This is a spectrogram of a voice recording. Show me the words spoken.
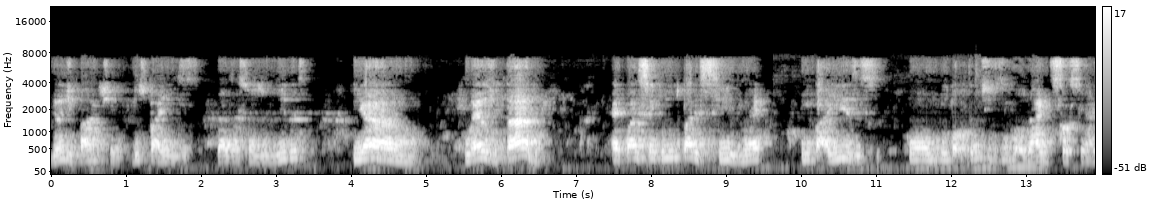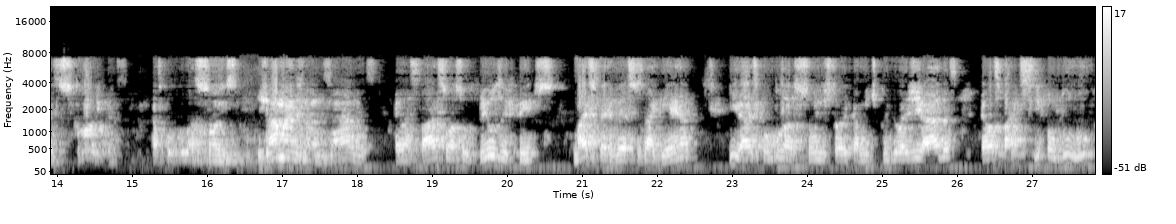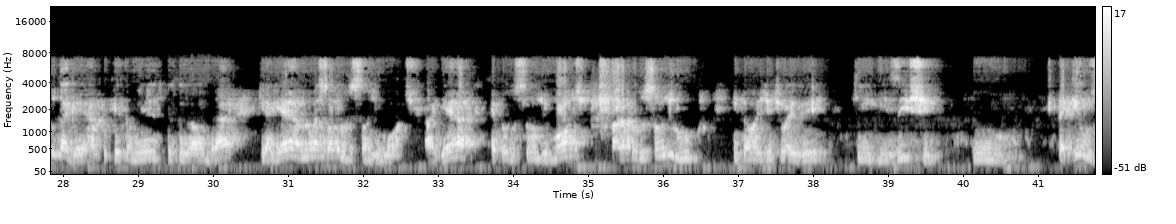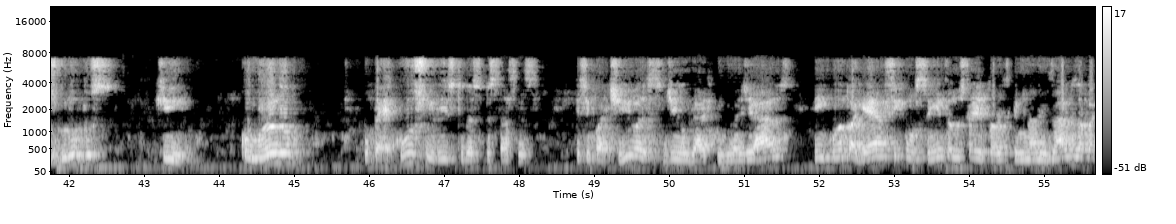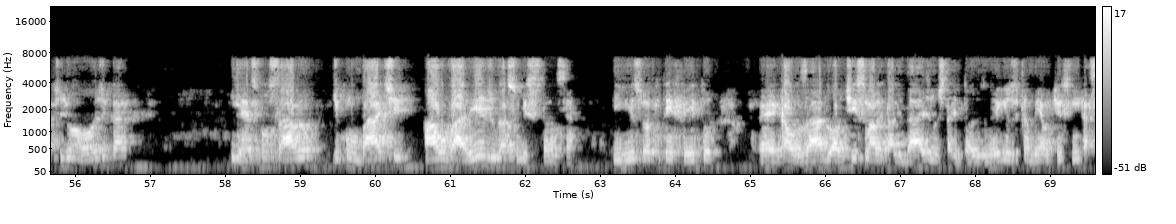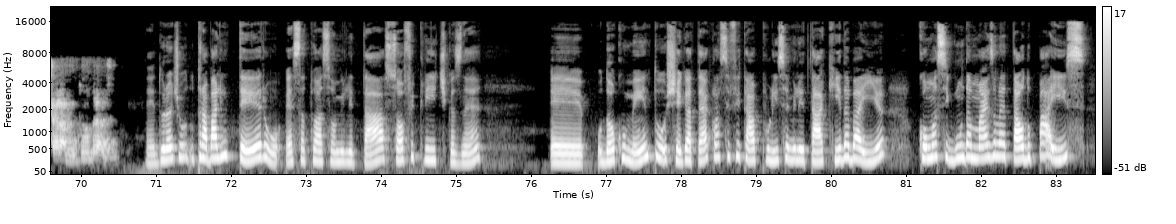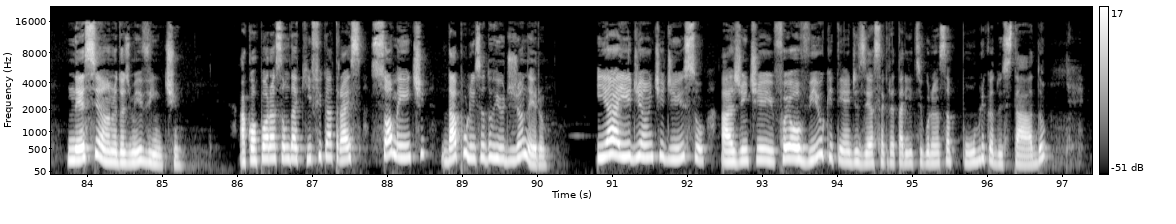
grande parte dos países das Nações Unidas. E a, o resultado é quase sempre muito parecido, né? Em países com importantes desigualdades sociais históricas, as populações já marginalizadas, elas passam a sofrer os efeitos mais perversos da guerra e as populações historicamente privilegiadas, elas participam do lucro da guerra, porque também a gente precisa lembrar que a guerra não é só produção de morte, a guerra é produção de morte para produção de lucro. Então a gente vai ver que existe um, pequenos grupos que comandam o percurso ilícito das substâncias psicoativas de lugares privilegiados, enquanto a guerra se concentra nos territórios criminalizados a partir de uma lógica irresponsável de combate ao varejo da substância. E isso é o que tem feito é, causado altíssima letalidade nos territórios negros e também altíssimo encarceramento no Brasil. É, durante o, trabalho inteiro, essa atuação militar sofre críticas, né? É, o documento chega até a classificar a polícia militar aqui da Bahia como a segunda mais letal do país nesse ano, 2020. A corporação daqui fica atrás somente da polícia do Rio de Janeiro. E aí, diante disso, a gente foi ouvir o que tem a dizer a Secretaria de Segurança Pública do Estado,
